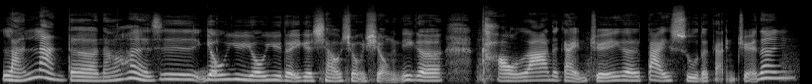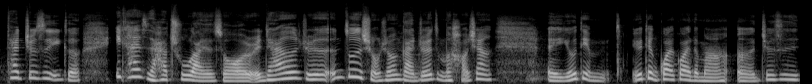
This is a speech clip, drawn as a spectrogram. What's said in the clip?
懒懒的，然后或者是忧郁忧郁的一个小熊熊，一个考拉的感觉，一个袋鼠的感觉。但它就是一个一开始它出来的时候，人家都觉得，嗯，这个熊熊感觉怎么好像，诶，有点有点怪怪的吗？呃，就是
